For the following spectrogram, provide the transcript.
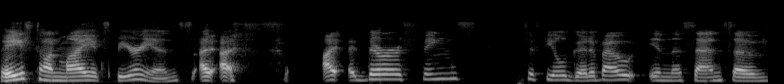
Based on my experience, I, I, I there are things to feel good about in the sense of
